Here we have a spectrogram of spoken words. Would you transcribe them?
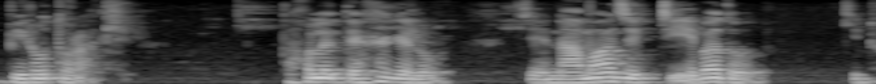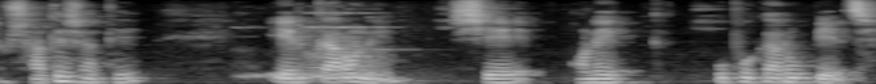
বিরত রাখে। তাহলে দেখা গেল যে নামাজ একটি এবাদত কিন্তু সাথে সাথে এর কারণে সে অনেক উপকারও পেয়েছে।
